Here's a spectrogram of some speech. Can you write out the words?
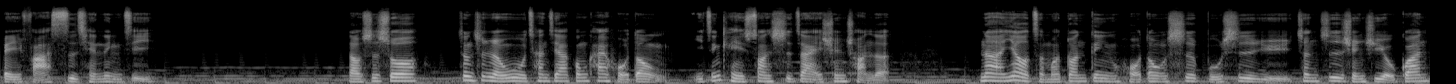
被罚四千令吉。老实说，政治人物参加公开活动已经可以算是在宣传了，那要怎么断定活动是不是与政治选举有关？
